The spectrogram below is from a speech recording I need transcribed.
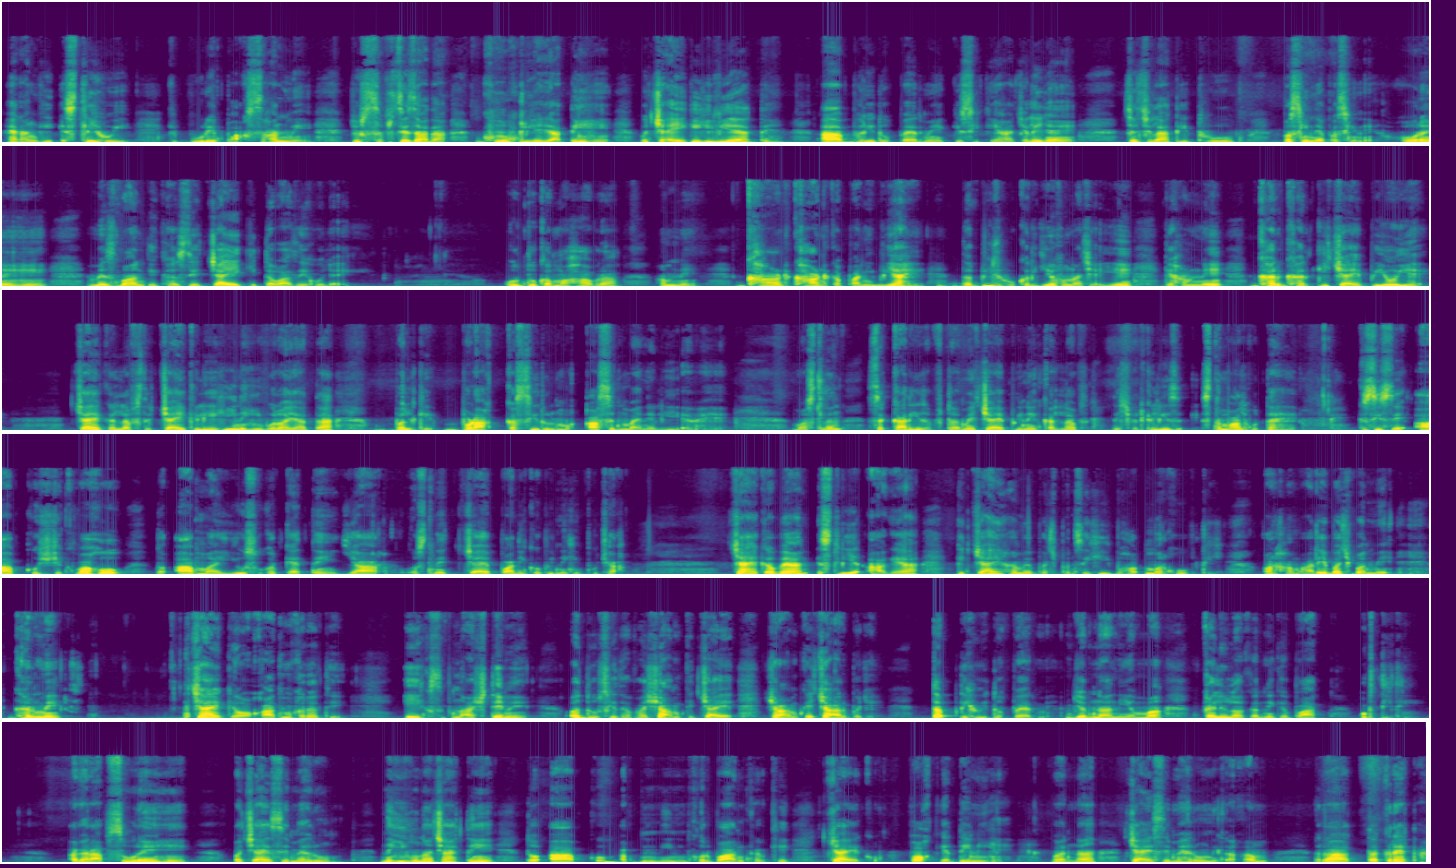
حیرانگی اس لیے ہوئی کہ پورے پاکستان میں جو سب سے زیادہ گھونٹ لیے جاتے ہیں، وہ چائے کے ہی لیے جاتے ہیں۔ آپ بھری دوپہر میں کسی کے یہاں چلے جائیں، چلچلاتی دھوپ پسینے پسینے ہو رہے ہیں، میزبان کے گھر سے چائے کی توازے ہو جائے گی۔ اردو کا محاورہ ہم نے گھانٹ گھانٹ کا پانی پیا ہے۔ تبدیل ہو کر یہ ہونا چاہیے کہ ہم نے گھر گھر کی چائے پی ہوئی ہے۔ چائے کا لفظ چائے کے لیے ہی نہیں بولا جاتا، بلکہ بڑا کثیر المقاصد معنی لیے ہوئے ہے۔ مثلاً، سرکاری دفتر میں چائے پینے کا لفظ رشوت کے لیے استعمال ہوتا ہے۔ کسی سے آپ کو شکوہ ہو تو آپ مایوس ہو کر کہتے ہیں، یار، اس نے چائے پانی کو بھی نہیں پوچھا۔ چائے کا بیان اس لیے آ گیا کہ چائے ہمیں بچپن سے ہی بہت مرغوب تھی اور ہمارے بچپن میں گھر میں چائے کے اوقات مقرر تھے۔ ایک صبح ناشتے میں اور دوسری دفعہ شام کے چائے، شام کے چار بجے۔ تبتی ہوئی دوپہر میں جب نانی اماں قیلولہ کرنے کے بعد اٹھتی تھیں۔ اگر آپ سو رہے ہیں اور چائے سے محروم نہیں ہونا چاہتے ہیں، تو آپ کو اپنی دینی قربان کر کے چائے کو فوقیت دینی ہے، ورنہ چائے سے محرومی کا غم رات تک رہتا۔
